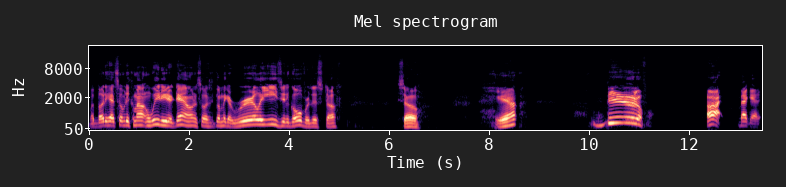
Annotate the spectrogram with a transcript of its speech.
My buddy had somebody come out and weed eat it down. And so it's going to make it really easy to go over this stuff. So, yeah. Beautiful. All right, back at it.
